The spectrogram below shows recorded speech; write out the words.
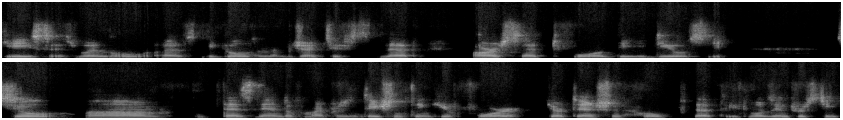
case, as well as the goals and objectives that are set for the DOC. So um, that's the end of my presentation. Thank you for your attention. Hope that it was interesting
